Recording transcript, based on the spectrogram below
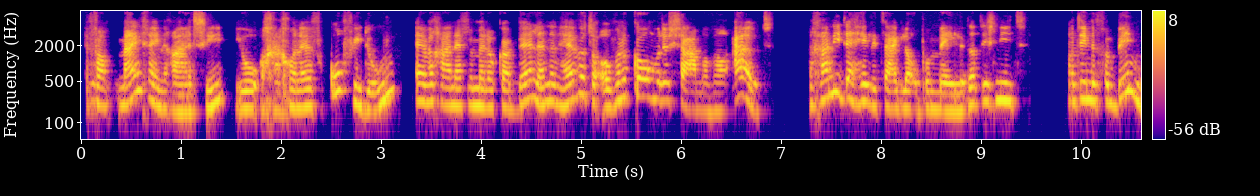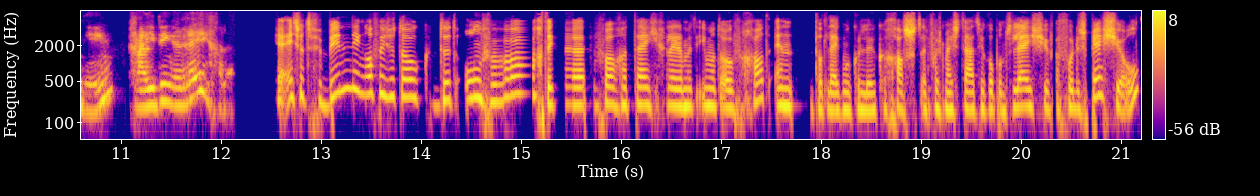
van mijn generatie, joh, we gaan gewoon even koffie doen en we gaan even met elkaar bellen en dan hebben we het erover en dan komen we er samen wel uit. We gaan niet de hele tijd lopen mailen, dat is niet. Want in de verbinding ga je dingen regelen. Ja, is het verbinding of is het ook het onverwacht? Ik heb toevallig een tijdje geleden met iemand over gehad. En dat lijkt me ook een leuke gast. En volgens mij staat hij ook op ons lijstje voor de special.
